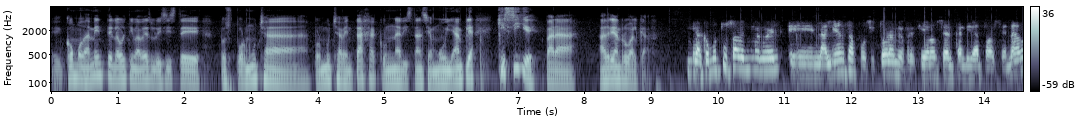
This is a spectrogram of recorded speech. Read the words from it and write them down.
eh, cómodamente. La última vez lo hiciste pues por mucha, por mucha ventaja, con una distancia muy amplia. ¿Qué sigue para Adrián Rubalcaba? Mira, como tú sabes, Manuel, en la alianza opositora me ofrecieron ser candidato al Senado.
